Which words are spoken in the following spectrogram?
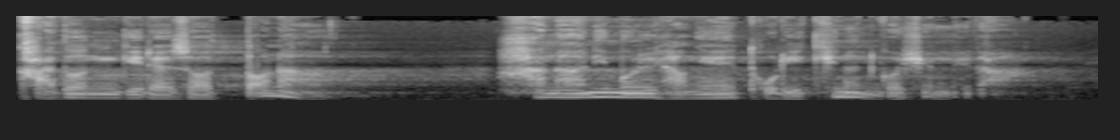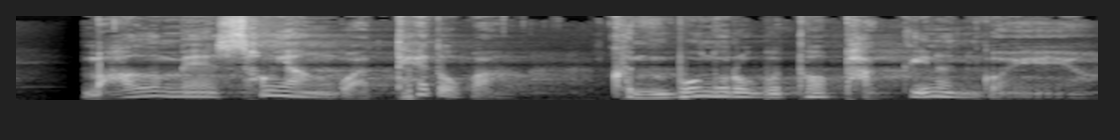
가던 길에서 떠나 하나님을 향해 돌이키는 것입니다. 마음의 성향과 태도가 근본으로부터 바뀌는 거예요.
